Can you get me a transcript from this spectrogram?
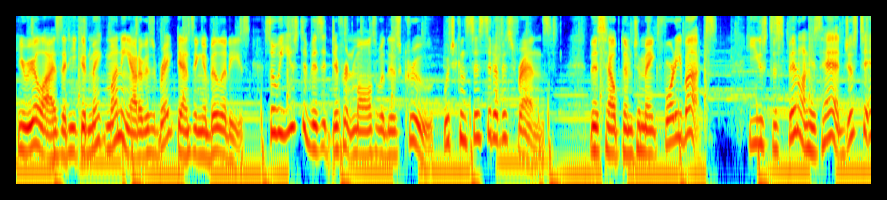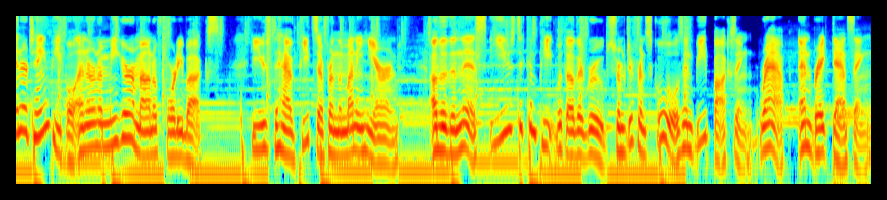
He realized that he could make money out of his breakdancing abilities, so he used to visit different malls with his crew, which consisted of his friends. This helped him to make 40 bucks. He used to spin on his head just to entertain people and earn a meager amount of 40 bucks. He used to have pizza from the money he earned. Other than this, he used to compete with other groups from different schools in beatboxing, rap, and breakdancing.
